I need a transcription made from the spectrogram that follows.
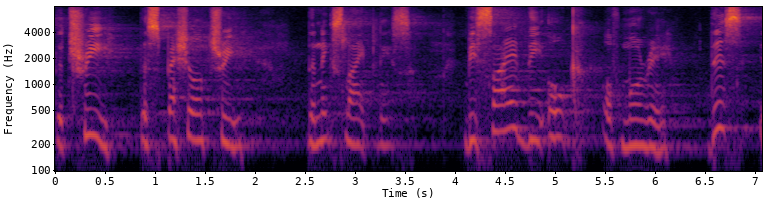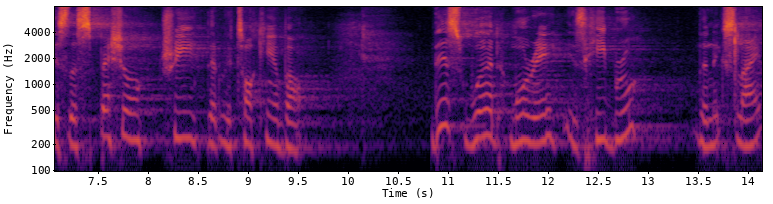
the tree, the special tree. The next slide, please. Beside the oak of Moreh, this is the special tree that we're talking about. This word Moreh is Hebrew. The next slide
